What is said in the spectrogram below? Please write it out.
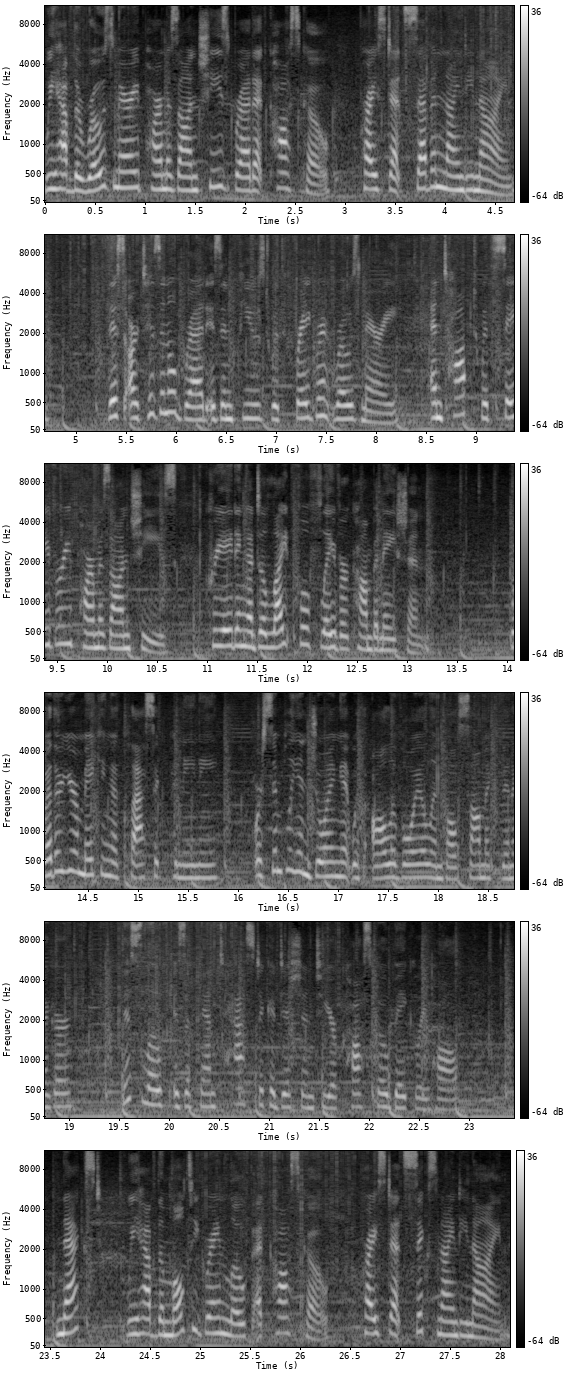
we have the rosemary parmesan cheese bread at Costco, priced at $7.99. This artisanal bread is infused with fragrant rosemary and topped with savory parmesan cheese, creating a delightful flavor combination. Whether you're making a classic panini or simply enjoying it with olive oil and balsamic vinegar, this loaf is a fantastic addition to your Costco bakery haul. Next, we have the multigrain loaf at Costco, priced at $6.99.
